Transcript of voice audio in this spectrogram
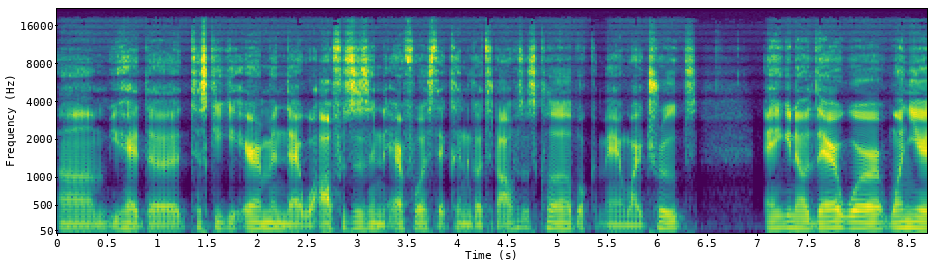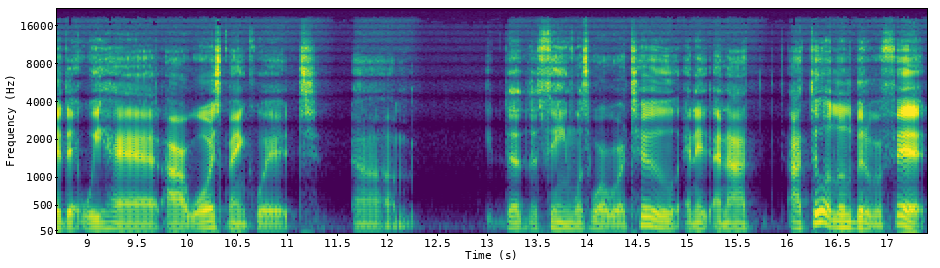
Um, you had the Tuskegee Airmen that were officers in the Air Force that couldn't go to the officers club or command white troops. And you know, there were one year that we had our awards banquet. Um, the the theme was World War II, and it and I I threw a little bit of a fit.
